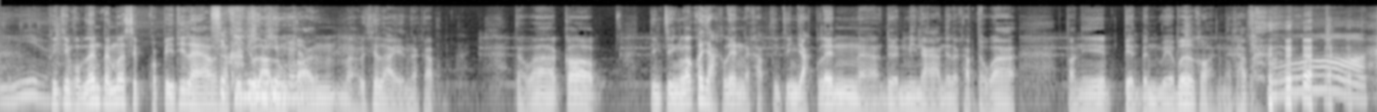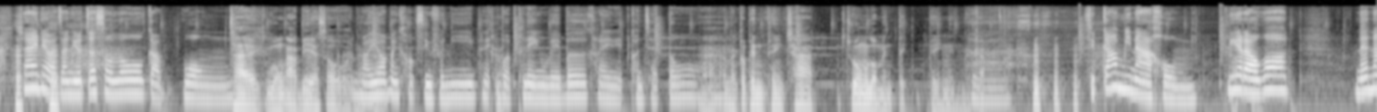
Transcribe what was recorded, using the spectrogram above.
เนี่ยจริงๆผมเล่นไปเมื่อ 10 กว่าปีที่แล้วสินะบครับกว่าที่จุฬาปีลงกรณ์มหาวิทยาลัยนะครับ แต่ว่าก็จริงๆแล้วก็อยากเล่นนะครับ จริง ๆ อยากเล่นอ่าเดือนมีนาเนี่ยแหละครับ แต่ว่า ตอนนี้เปลี่ยนเป็น Weber ก่อนนะครับอ๋อใช่เดี๋ยวอาจารย์ยศจะโซโล่กับวง ใช่ วง RBSO นะ Royal ครับ Bangkok Symphony เพลงบทเพลง Weber Clarinet Concerto อ่าออันนั้นก็เป็นเพลงชาติช่วงโรแมนติกเพลงหนึ่งนะครับอ่า19 มีนาคม นี่เราก็แนะน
